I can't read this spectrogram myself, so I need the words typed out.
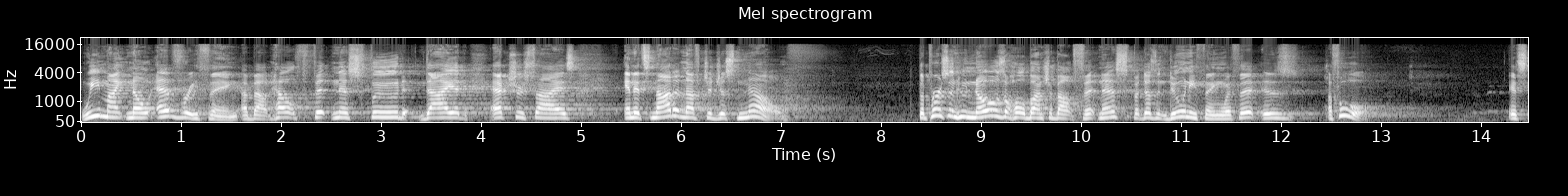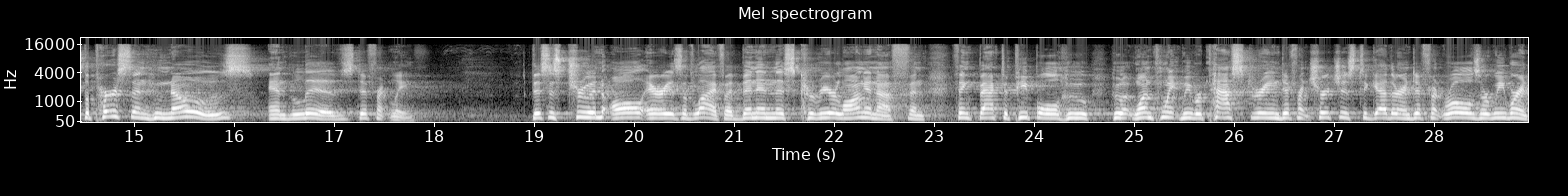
We might know everything about health, fitness, food, diet, exercise, and it's not enough to just know. The person who knows a whole bunch about fitness but doesn't do anything with it is a fool. It's the person who knows and lives differently. This is true in all areas of life. I've been in this career long enough and think back to people who, who at one point we were pastoring different churches together in different roles, or we were in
